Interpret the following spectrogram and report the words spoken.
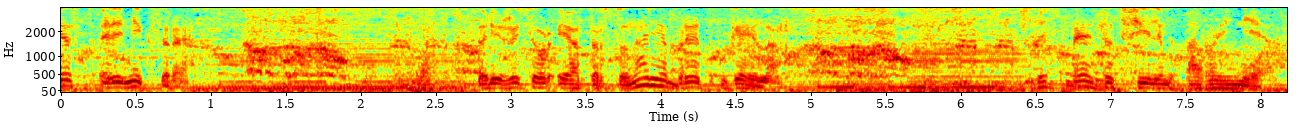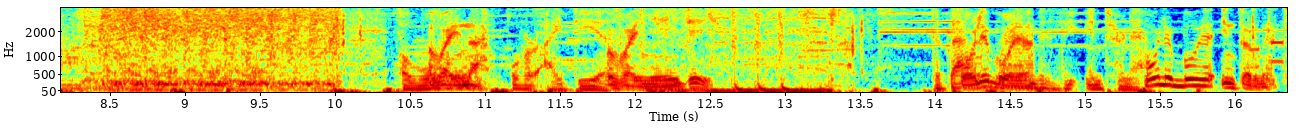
продюсера. Режиссер и автор сценария Брэд Гейлор. Этот фильм о войне. Война. Войне идей. Поле боя. Поле боя интернет.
